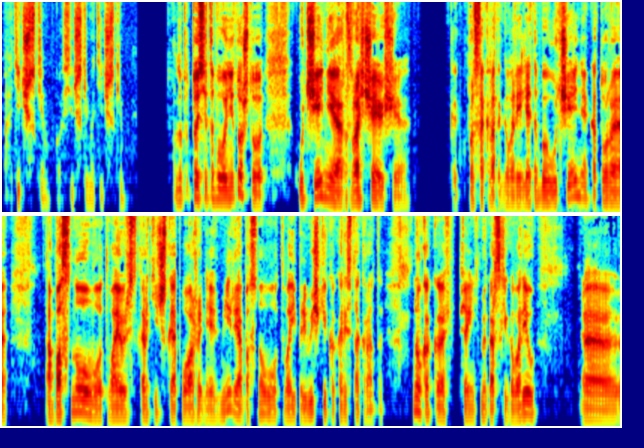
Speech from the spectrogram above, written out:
атическим, классическим атическим. Ну, то есть это было не то, что учение развращающее как про Сократа говорили, это было учение, которое обосновывало твое аристократическое положение в мире, обосновывало твои привычки как аристократа. Ну, как э, Феонид Мигарский говорил, э,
